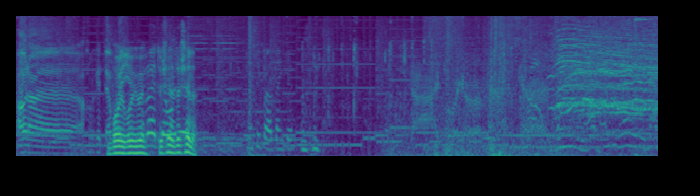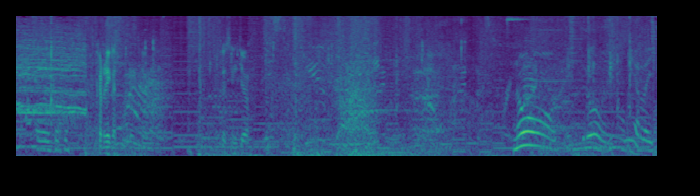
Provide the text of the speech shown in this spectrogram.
Ahora, Jorge te Voy, voy, voy. Estoy yendo, estoy yendo. No estoy para tanque. Qué rica se sintió. No, bro, ¿qué mierda hizo?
